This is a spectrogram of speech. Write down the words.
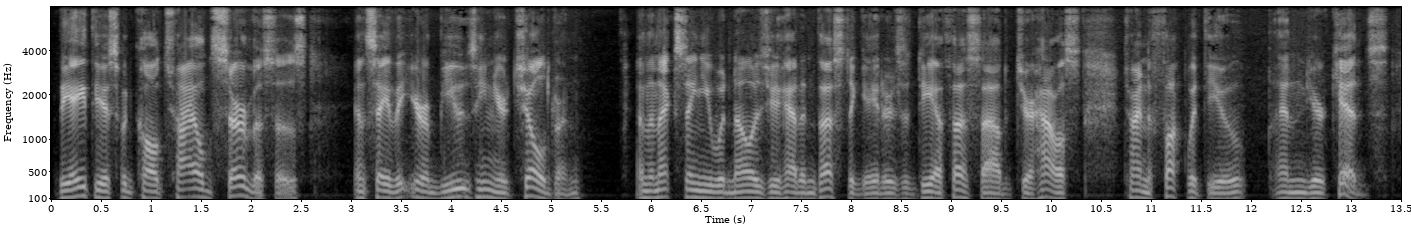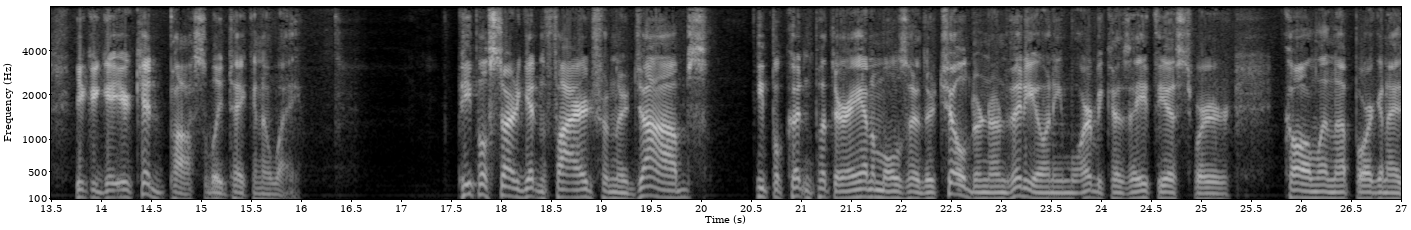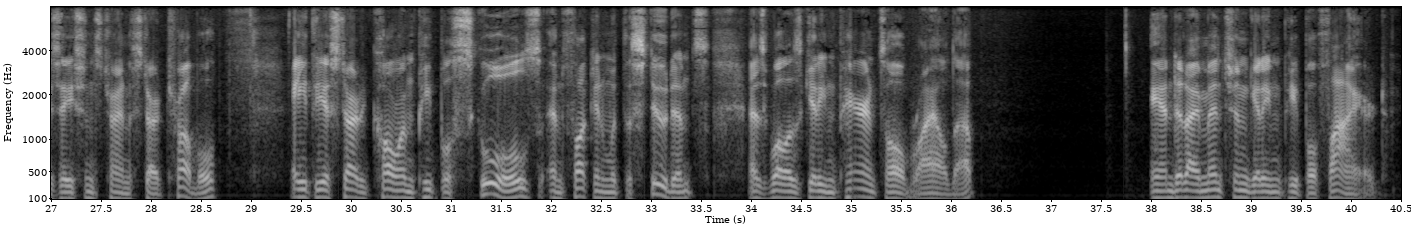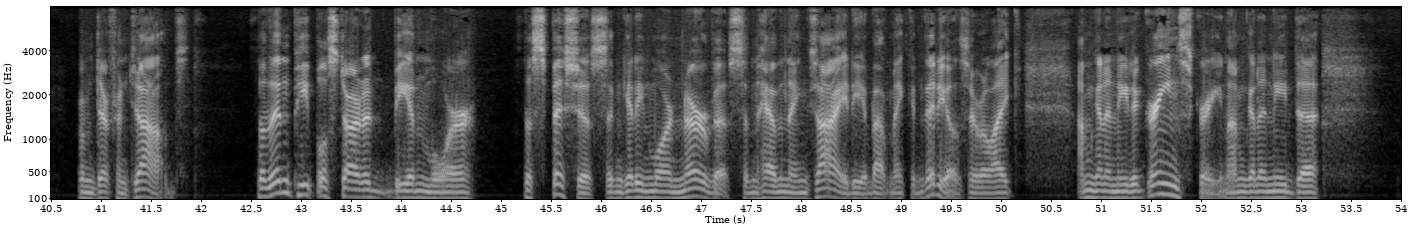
the atheist would call child services and say that you're abusing your children. And the next thing you would know is you had investigators at DFS out at your house trying to fuck with you and your kids. You could get your kid possibly taken away. People started getting fired from their jobs. People couldn't put their animals or their children on video anymore because atheists were calling up organizations trying to start trouble atheists started calling people schools and fucking with the students, as well as getting parents all riled up. And did I mention getting people fired from different jobs? So then people started being more suspicious and getting more nervous and having anxiety about making videos. They were like, I'm going to need a green screen. I'm going to need to,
